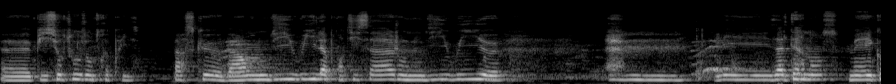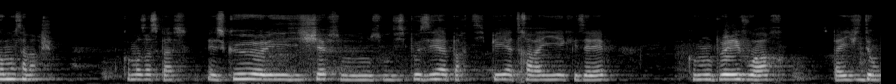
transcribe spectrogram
euh, puis surtout aux entreprises. Parce que bah, on nous dit oui l'apprentissage, on nous dit oui euh, les alternances. Mais comment ça marche? Comment ça se passe? Est-ce que les chefs sont, sont, disposés à participer, à travailler avec les élèves? Comment on peut les voir? C'est pas évident.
